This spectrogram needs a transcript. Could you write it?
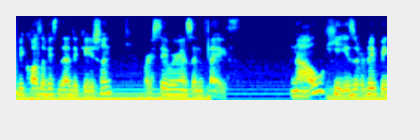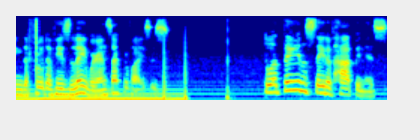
because of his dedication, perseverance, and faith. Now, he is reaping the fruit of his labor and sacrifices. To attain a state of happiness,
